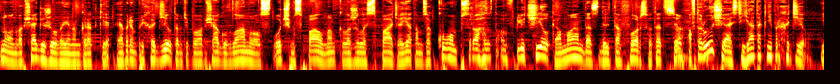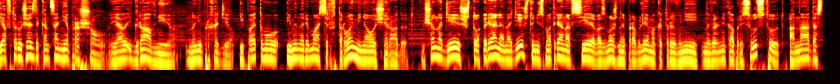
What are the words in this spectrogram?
ну, он в общаге жил в военном городке, я прям приходил там, типа, в общагу вламывался, отчим спал, мамка ложилась спать, а я там за комп сразу там включил, команда с Дельта Форс, вот это все. А вторую часть я так не проходил. Я вторую часть до конца не прошел. Я играл в нее, но не проходил. И поэтому именно ремастер второй меня очень радует. Еще надеюсь, что, реально надеюсь, что несмотря на все возможные проблемы, которые в ней наверняка присутствуют, она достаточно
